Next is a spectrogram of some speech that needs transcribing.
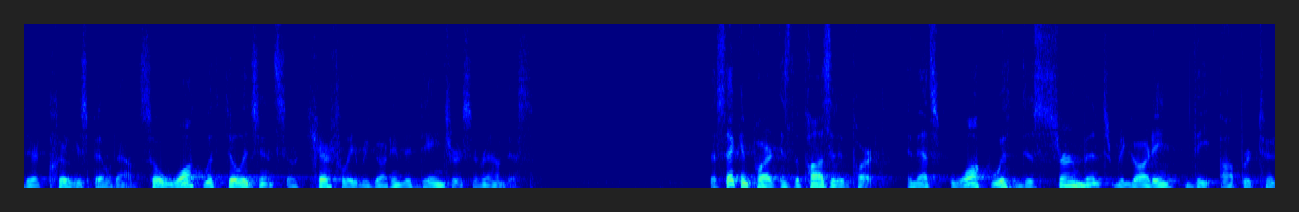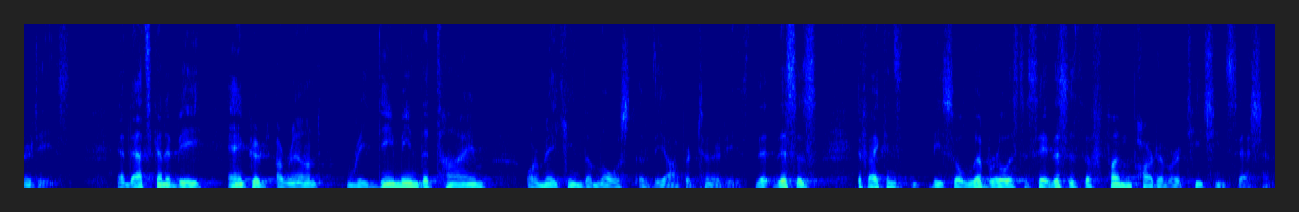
they're clearly spelled out. So walk with diligence or carefully regarding the dangers around us. The second part is the positive part and that's walk with discernment regarding the opportunities. And that's going to be anchored around redeeming the time or making the most of the opportunities. This is, if I can be so liberal as to say, this is the fun part of our teaching session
